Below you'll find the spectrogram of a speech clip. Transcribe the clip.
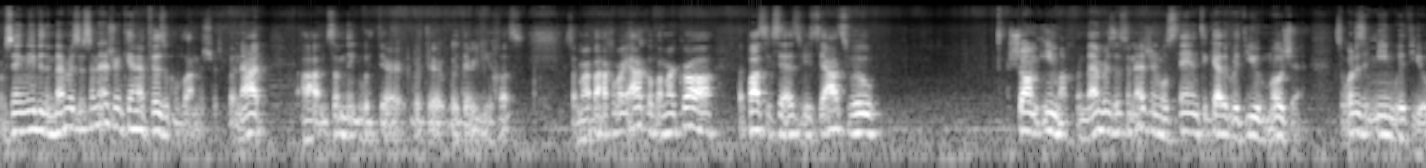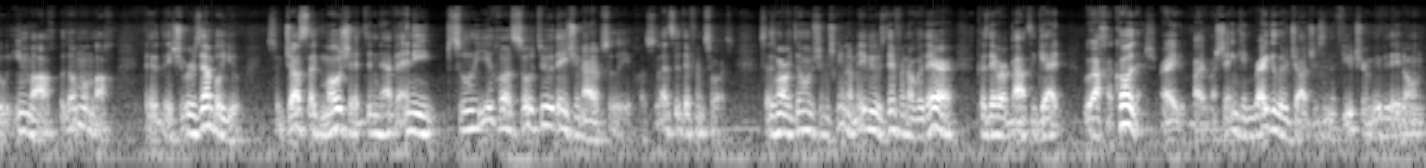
We're saying maybe the members of Sanhedrin can have physical blemishes, but not um, something with their with their with their yichas. So Amar Bachar Yaakov, Amar Kra, the pasuk says, "V'syatzvu sham imach." The members of Sanhedrin will stand together with you, Moshe. So what does it mean with you, imach? But they, they should resemble you. So just like Moshe didn't have any psuliyicha, so too they should not have psuliyicha. So that's a different source. Says maybe it was different over there because they were about to get ruach hakodesh, right? By mashenkin regular judges in the future, maybe they don't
